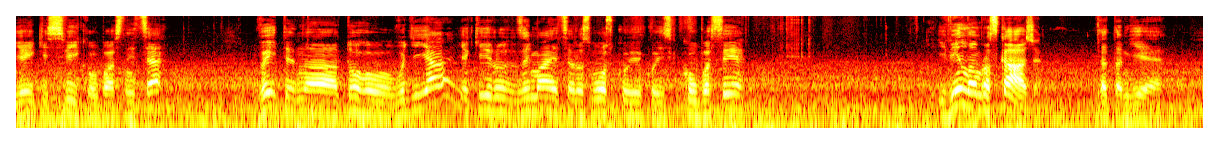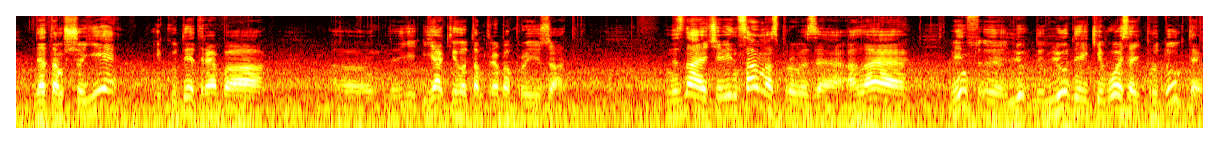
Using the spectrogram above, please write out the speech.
є якийсь свій ковбасний цех. Вийти на того водія, який займається розвозкою якоїсь ковбаси, і він вам розкаже, де там є, де там що є, і куди треба, е, як його там треба проїжджати. Не знаю, чи він сам вас провезе, але він, е, люди, які возять продукти,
